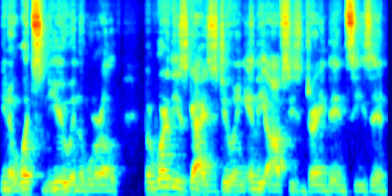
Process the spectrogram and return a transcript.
you know what's new in the world but what are these guys doing in the offseason during the in season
